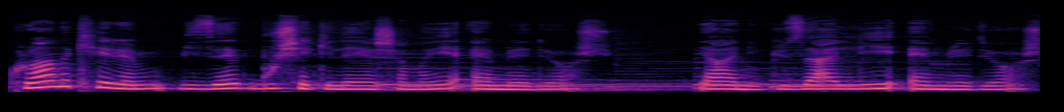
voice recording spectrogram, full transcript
Kur'an-ı Kerim bize bu şekilde yaşamayı emrediyor. Yani güzelliği emrediyor.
